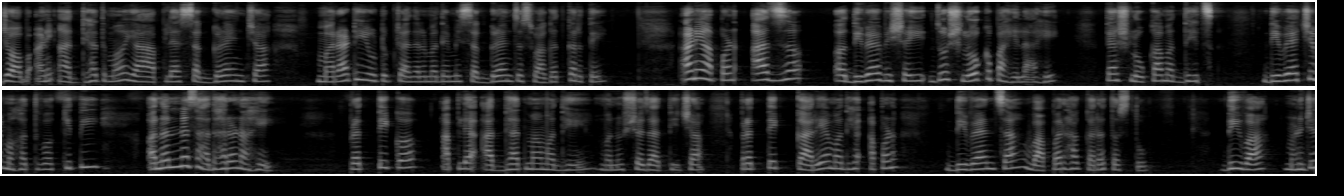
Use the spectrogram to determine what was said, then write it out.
जॉब आणि अध्यात्म या आपल्या सगळ्यांच्या मराठी यूट्यूब चॅनलमध्ये मी सगळ्यांचं स्वागत करते. आणि आपण आज दिव्याविषयी जो श्लोक पाहिला आहे त्या श्लोकामध्येच दिव्याचे महत्त्व किती अनन्यसाधारण आहे. प्रत्येक आपल्या अध्यात्मामध्ये मनुष्य जातीच्या प्रत्येक कार्यामध्ये आपण दिव्यांचा वापर हा करत असतो. दिवा म्हणजे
